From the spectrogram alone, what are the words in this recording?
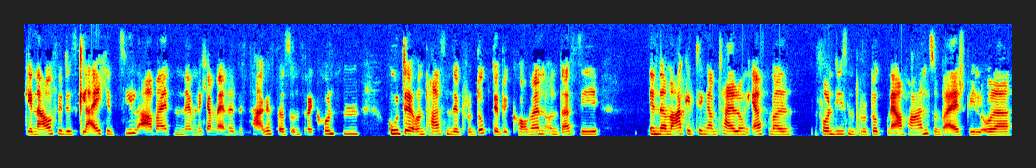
genau für das gleiche Ziel arbeiten, nämlich am Ende des Tages, dass unsere Kunden gute und passende Produkte bekommen und dass sie in der Marketingabteilung erstmal von diesen Produkten erfahren zum Beispiel oder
